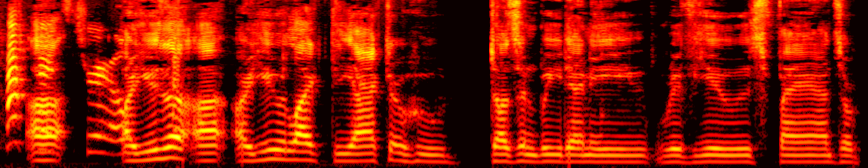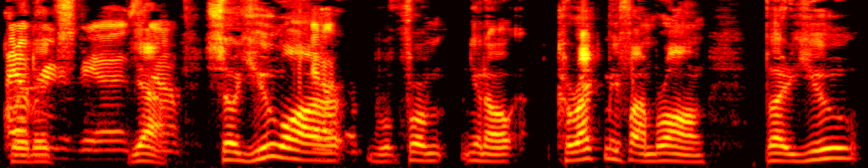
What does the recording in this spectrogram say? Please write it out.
uh, true are you the uh, are you like the actor who doesn't read any reviews, fans, or i don't read critics? reviews Yeah. no. So you are from you know. Correct me if I'm wrong, but you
